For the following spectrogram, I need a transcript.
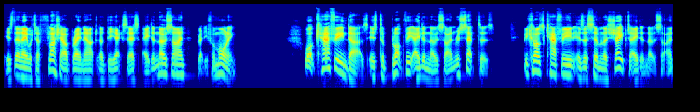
is then able to flush our brain out of the excess adenosine ready for morning. What caffeine does is to block the adenosine receptors. Because caffeine is a similar shape to adenosine,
